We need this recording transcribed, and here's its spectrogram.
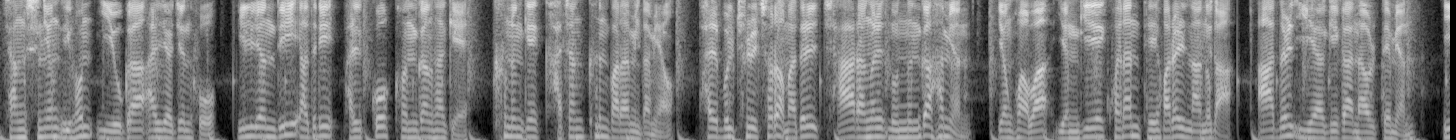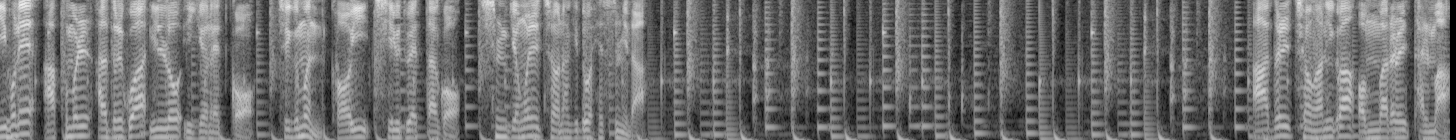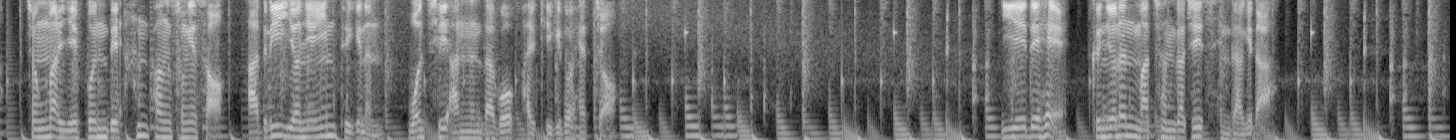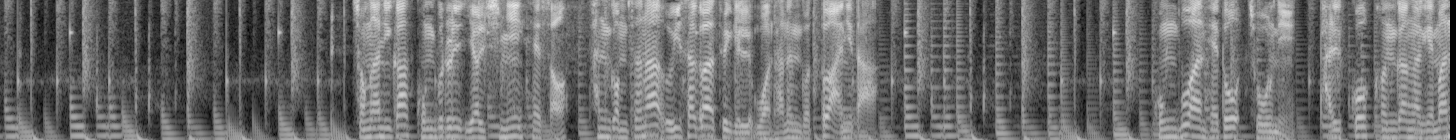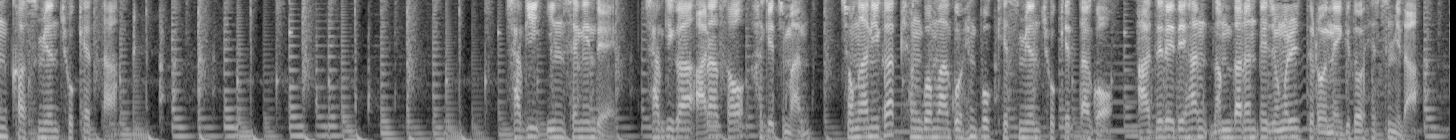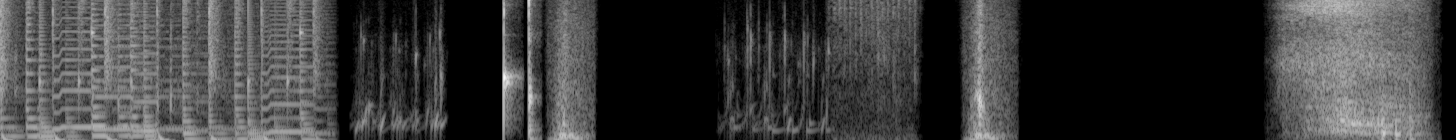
장신영 이혼 이유가 알려진 후 1년 뒤 아들이 밝고 건강하게 크는 게 가장 큰 바람이다며 팔불출처럼 아들 자랑을 놓는가 하면 영화와 연기에 관한 대화를 나누다 아들 이야기가 나올 때면 이혼의 아픔을 아들과 일로 이겨냈고 지금은 거의 치유됐다고 심경을 전하기도 했습니다. 아들 정한이가 엄마를 닮아 정말 예쁜데 한 방송에서 아들이 연예인 되기는 원치 않는다고 밝히기도 했죠. 이에 대해 그녀는 마찬가지 생각이다. 정한이가 공부를 열심히 해서 판검사나 의사가 되길 원하는 것도 아니다. 공부 안 해도 좋으니 밝고 건강하게만 컸으면 좋겠다. 자기 인생인데 자기가 알아서 하겠지만 정한이가 평범하고 행복했으면 좋겠다고 아들에 대한 남다른 애정을 드러내기도 했습니다.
